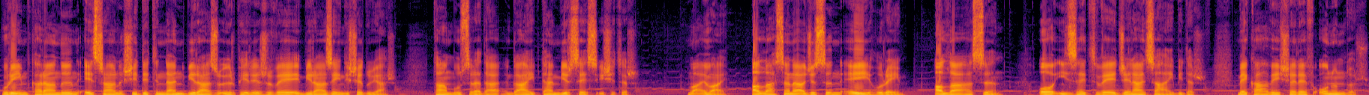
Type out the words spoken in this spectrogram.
Hureym karanlığın esrarlı şiddetinden biraz ürperir ve biraz endişe duyar. Tam bu sırada gayipten bir ses işitir. Vay vay, Allah sana acısın ey Hureym. Allah'a sığın. O izzet ve celal sahibidir. Beka ve şeref O'nundur.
